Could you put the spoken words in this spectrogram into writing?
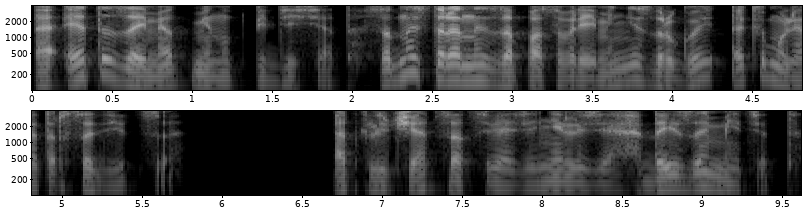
а это займет минут пятьдесят. С одной стороны запас времени, с другой — аккумулятор садится. Отключаться от связи нельзя, да и заметят.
